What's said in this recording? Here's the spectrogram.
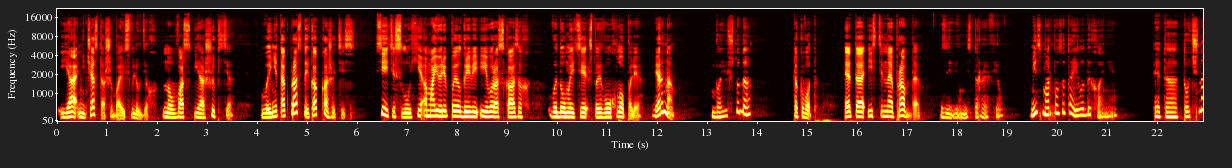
«я не часто ошибаюсь в людях, но в вас я ошибся. Вы не так просты, как кажетесь. Все эти слухи о майоре Пелгриве и его рассказах, вы думаете, что его ухлопали, верно?» «Боюсь, что да». «Так вот, это истинная правда», — заявил мистер Рэфил. Мисс Марпл затаила дыхание. «Это точно?»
